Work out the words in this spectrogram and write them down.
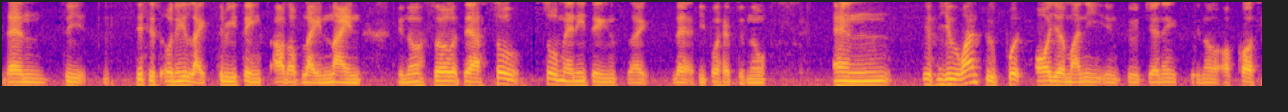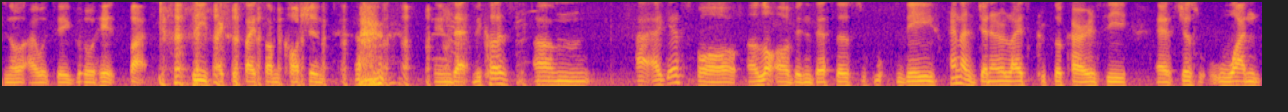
then, see, this is only like three things out of like nine. You know, so there are so so many things like that people have to know. And if you want to put all your money into Gen X, you know, of course, you know, I would say go ahead, but please exercise some caution in that because um, I, I guess for a lot of investors, they kind of generalize cryptocurrency as just one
